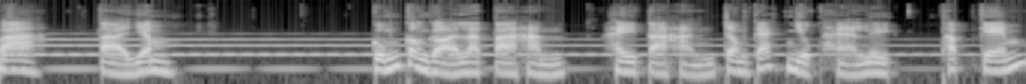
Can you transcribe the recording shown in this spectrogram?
3. Tà dâm Cũng còn gọi là tà hạnh hay tà hạnh trong các dục hạ liệt, thấp kém.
